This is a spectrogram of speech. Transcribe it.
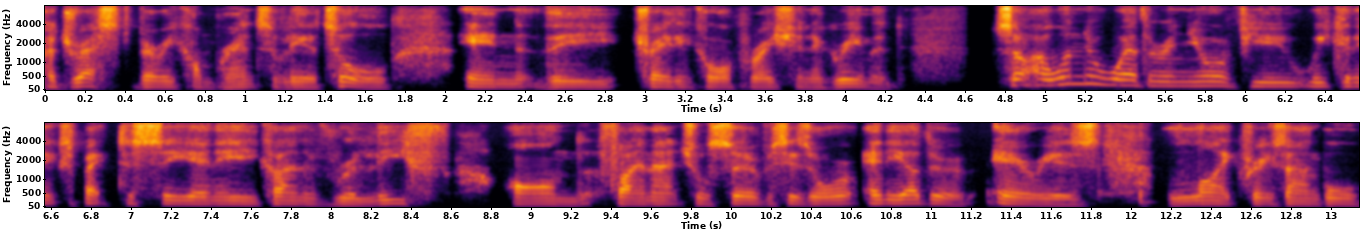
addressed very comprehensively at all in the trading cooperation agreement. So I wonder whether, in your view, we can expect to see any kind of relief on financial services or any other areas, like, for example,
